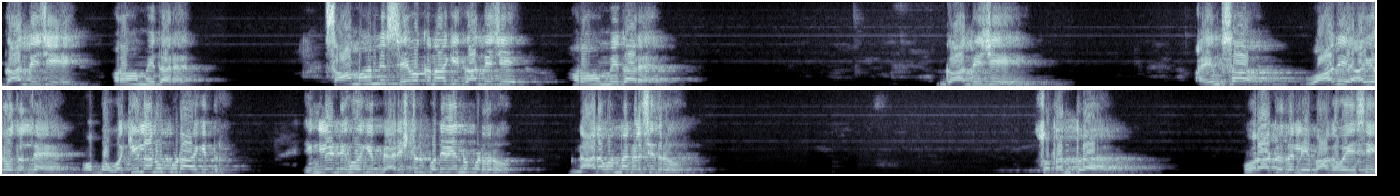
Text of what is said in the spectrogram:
ಗಾಂಧೀಜಿ ಹೊರಹೊಮ್ಮಿದ್ದಾರೆ. ಸಾಮಾನ್ಯ ಸೇವಕನಾಗಿ ಗಾಂಧೀಜಿ ಹೊರಹೊಮ್ಮಿದ್ದಾರೆ. ಗಾಂಧೀಜಿ ಅಹಿಂಸಾ ವಾದಿ ಆಗಿರೋದಲ್ಲದೆ ಒಬ್ಬ ವಕೀಲನೂ ಕೂಡ ಆಗಿದ್ರು. ಇಂಗ್ಲೆಂಡಿಗೆ ಹೋಗಿ ಬ್ಯಾರಿಸ್ಟರ್ ಪದವಿಯನ್ನು ಪಡೆದರು. ಜ್ಞಾನವನ್ನ ಗಳಿಸಿದರು. ಸ್ವತಂತ್ರ ಹೋರಾಟದಲ್ಲಿ ಭಾಗವಹಿಸಿ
